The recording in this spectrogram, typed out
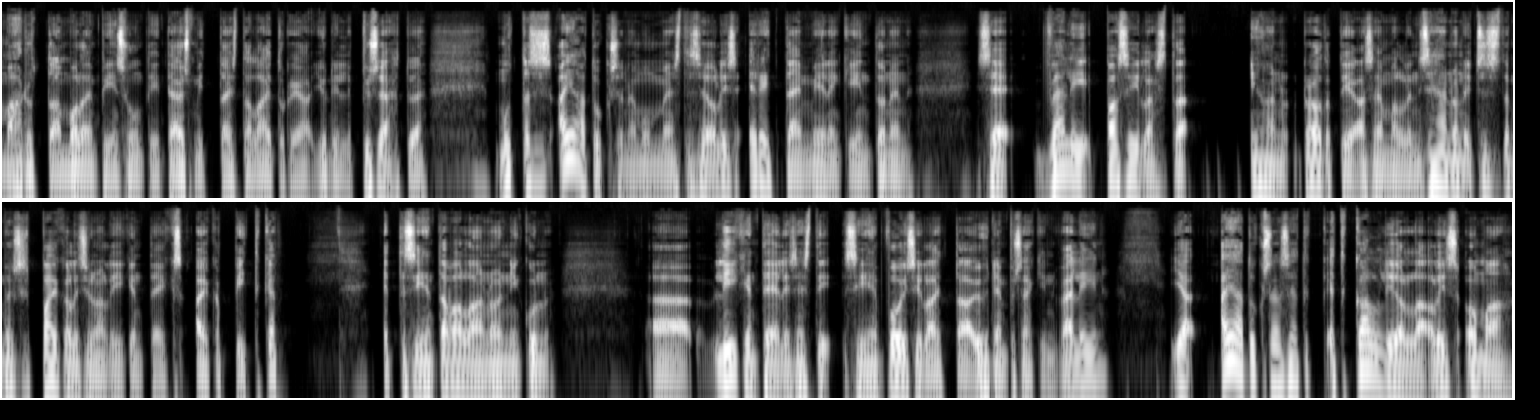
mahduttaa molempiin suuntiin täysmittaista laituria junille pysähtyä. Mutta siis ajatuksena mun mielestä se olisi erittäin mielenkiintoinen. Se väli Pasilasta ihan rautatieasemalle, niin sehän on itse asiassa tämmöiseksi paikallisena liikenteeksi aika pitkä. Että siihen tavallaan noin niin kuin, ää, liikenteellisesti siihen voisi laittaa yhden pysäkin väliin. Ja ajatuksena se, että, että Kalliolla olisi oma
